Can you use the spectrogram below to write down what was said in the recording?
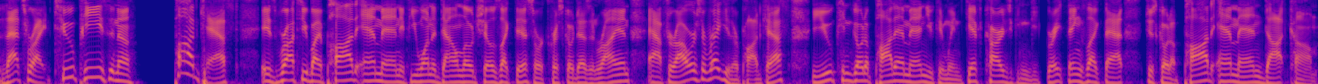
That's right. Two peas in a podcast is brought to you by Pod MN. If you want to download shows like this or Crisco, Des, and Ryan, After Hours, a regular podcast, you can go to Pod MN. You can win gift cards. You can get great things like that. Just go to podmn.com.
